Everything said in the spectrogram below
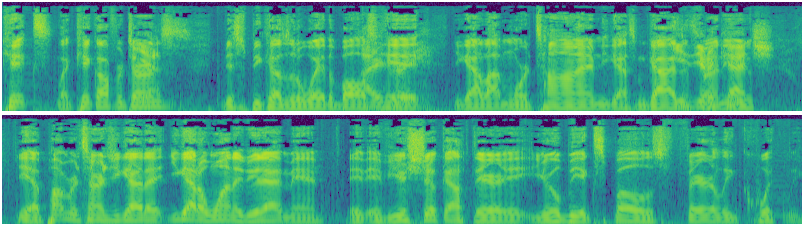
kicks, like kickoff returns, Yes. just because of the way the ball's I hit. agree. You got a lot more time. You got some guys Easier in front to of catch. you. Yeah, punt returns. You gotta you gotta want to do that, man. If, if you're shook out there, it, you'll be exposed fairly quickly.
